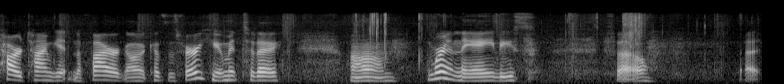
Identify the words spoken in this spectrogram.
hard time getting the fire going because it's very humid today. Um, we're in the 80s. So, but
